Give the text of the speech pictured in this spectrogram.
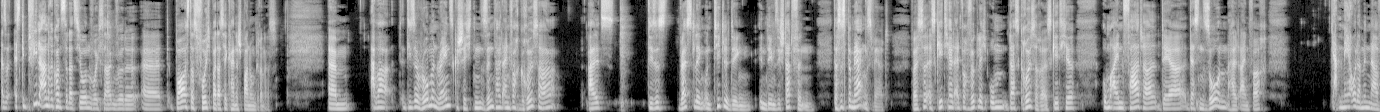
Also es gibt viele andere Konstellationen, wo ich sagen würde, äh, boah, ist das furchtbar, dass hier keine Spannung drin ist. Ähm, aber diese Roman Reigns Geschichten sind halt einfach größer als dieses Wrestling und Titelding, in dem sie stattfinden. Das ist bemerkenswert. Weißt du, es geht hier halt einfach wirklich um das Größere. Es geht hier um einen Vater, der, dessen Sohn halt einfach ja mehr oder minder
